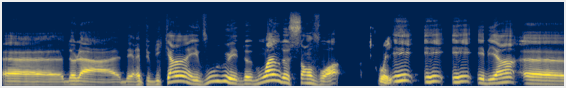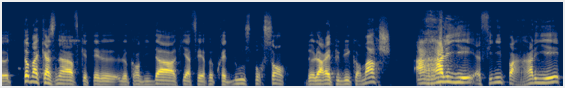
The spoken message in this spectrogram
de la, des Républicains, et vous est de moins de 100 voix. Oui. Et, et, et, eh bien, euh, Thomas Cazenave, qui était le, le candidat qui a fait à peu près 12% de La République En Marche, a rallié, a fini par rallier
